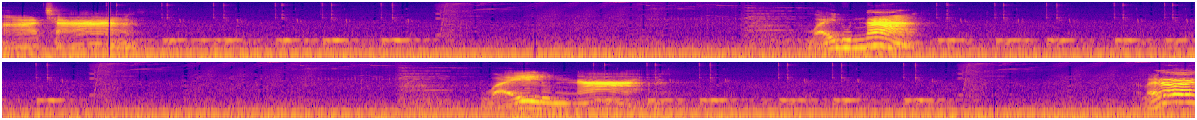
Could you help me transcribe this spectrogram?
อาชา ไว้ลุนหน้า ไว้ลุนหน้าไรเอ้ย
